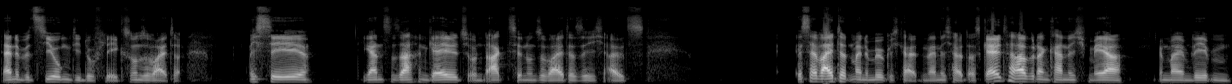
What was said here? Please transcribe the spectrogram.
deine Beziehungen, die du pflegst und so weiter. Ich sehe die ganzen Sachen, Geld und Aktien und so weiter, sehe ich als es erweitert meine Möglichkeiten. Wenn ich halt das Geld habe, dann kann ich mehr in meinem Leben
